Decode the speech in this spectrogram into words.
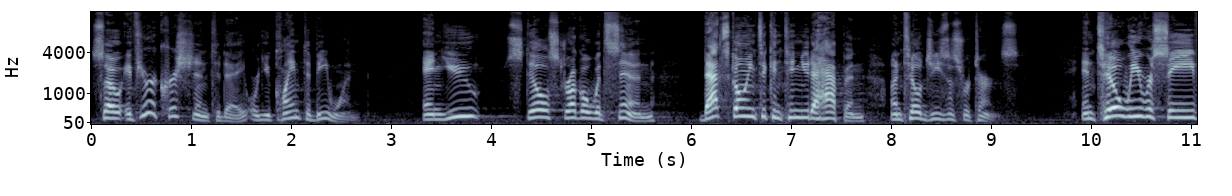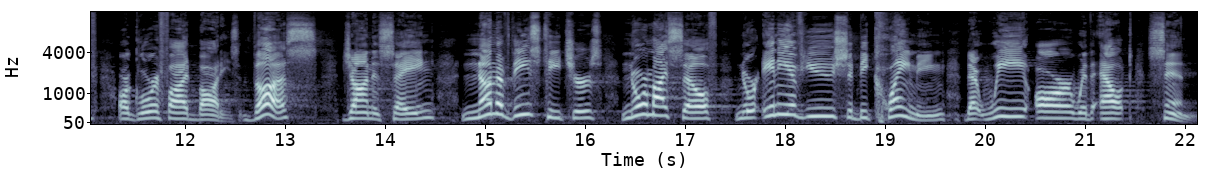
So, if you're a Christian today, or you claim to be one, and you still struggle with sin, that's going to continue to happen until Jesus returns, until we receive our glorified bodies. Thus, John is saying, none of these teachers, nor myself, nor any of you should be claiming that we are without sin.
